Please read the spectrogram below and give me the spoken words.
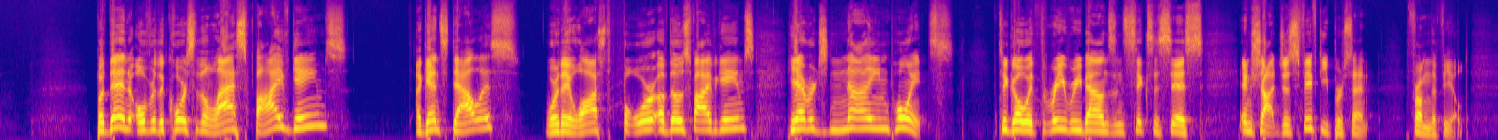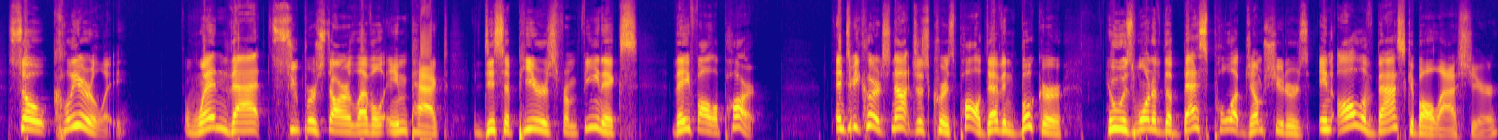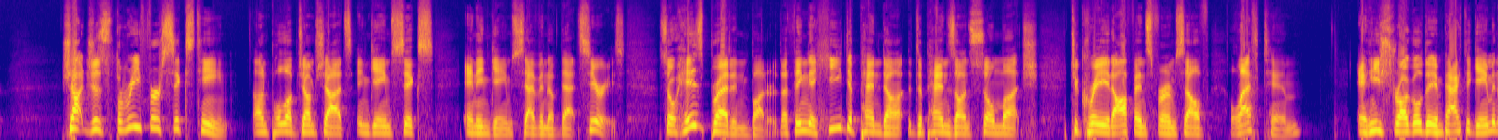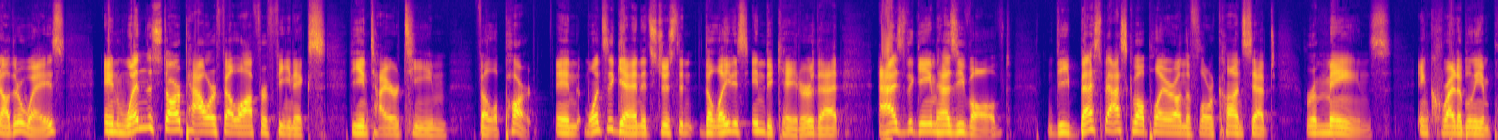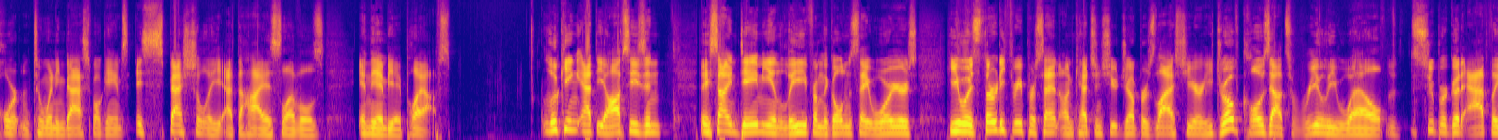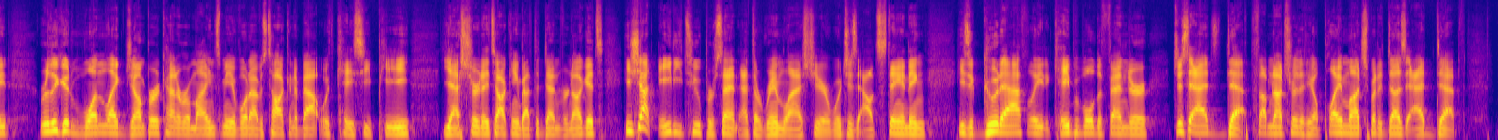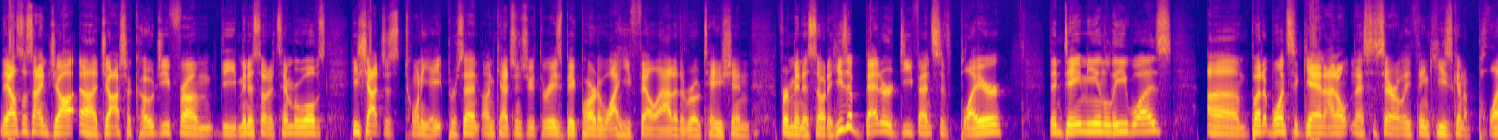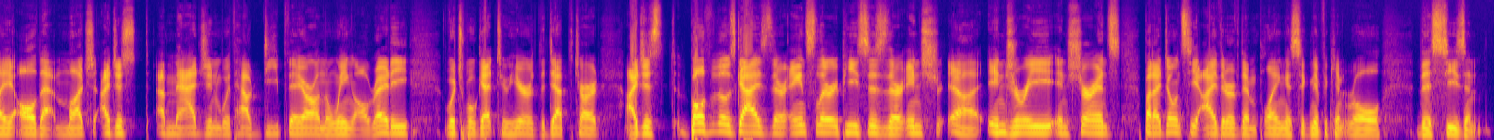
But then over the course of the last 5 games, against Dallas, where they lost four of those five games, he averaged nine points to go with three rebounds and six assists and shot just 50% from the field. So clearly, when that superstar level impact disappears from Phoenix, they fall apart. And to be clear, it's not just Chris Paul. Devin Booker, who was one of the best pull up jump shooters in all of basketball last year, shot just three for 16 on pull up jump shots in game six and in game seven of that series. So his bread and butter, the thing that he depend on, depends on so much to create offense for himself, left him, and he struggled to impact the game in other ways. And when the star power fell off for Phoenix, the entire team fell apart. And once again, it's just the latest indicator that as the game has evolved, the best basketball player on the floor concept remains incredibly important to winning basketball games, especially at the highest levels in the NBA playoffs. Looking at the offseason, They signed Damion Lee from the Golden State Warriors. He was 33% on catch and shoot jumpers last year. He drove closeouts really well. Super good athlete, really good one leg jumper. Kind of reminds me of what I was talking about with KCP yesterday, talking about the Denver Nuggets. He shot 82% at the rim last year, which is outstanding. He's a good athlete, a capable defender, just adds depth. I'm not sure that he'll play much, but it does add depth. They also signed jo- uh, Josh Okogie from the Minnesota Timberwolves. He shot just 28% on catch and shoot threes, big part of why he fell out of the rotation for Minnesota. He's a better defensive player than Damion Lee was. Um, but once again, I don't necessarily think he's going to play all that much. I just imagine with how deep they are on the wing already, which we'll get to here at the depth chart. I just both of those guys, they're ancillary pieces, they're uh, injury insurance, but I don't see either of them playing a significant role this season.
